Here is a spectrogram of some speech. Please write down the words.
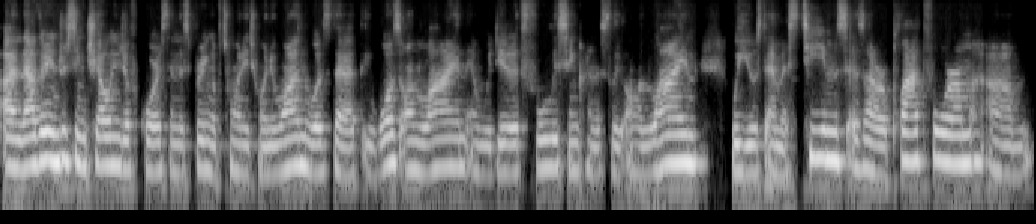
Another interesting challenge, of course, in the spring of 2021 was that it was online and we did it fully synchronously online. We used MS Teams as our platform um,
